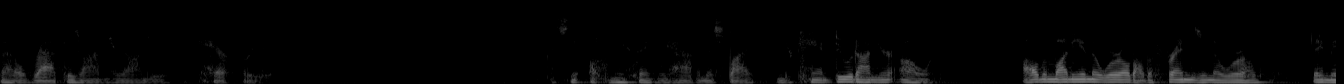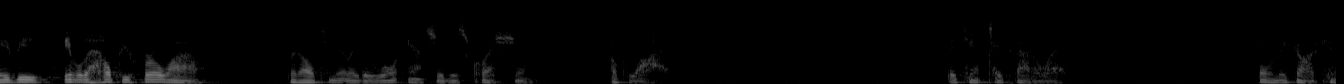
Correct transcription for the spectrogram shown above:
that'll wrap his arms around you and care for you? It's the only thing we have in this life. You can't do it on your own. All the money in the world, all the friends in the world, they may be able to help you for a while, but ultimately they won't answer this question of why. They can't take that away. Only God can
